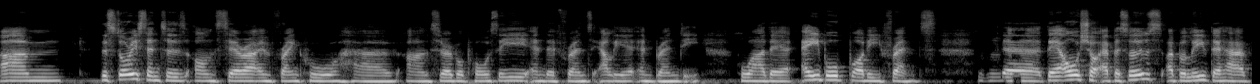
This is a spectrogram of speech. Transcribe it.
Um, the story centers on Sarah and Frank, who have um, cerebral palsy, and their friends Elliot and Brandy, who are their able-bodied friends. Mhm. They're, they're all short episodes. I believe they have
